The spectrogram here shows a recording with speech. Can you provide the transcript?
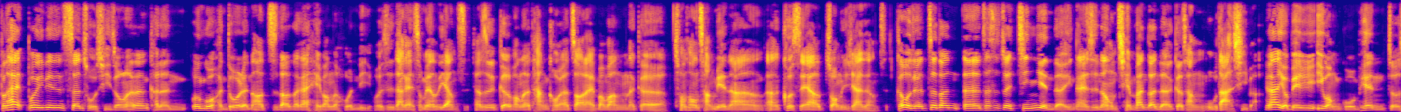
不太不一定是身处其中了，但可能问过很多人，然后知道大概黑帮的婚礼或者是大概什么样的样子，像是各方的堂口要找来帮帮忙那个冲冲场面啊，啊裤子也要装一下这样子。可我觉得这段呃，这是最惊艳的，应该是那种前半段的各场武打戏吧，因为它有别于以往国片，就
